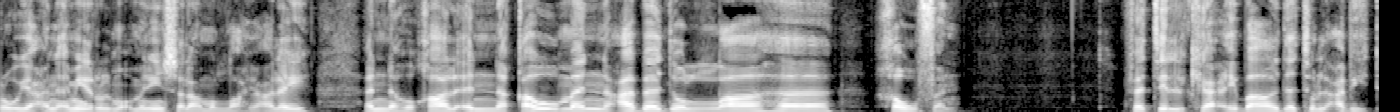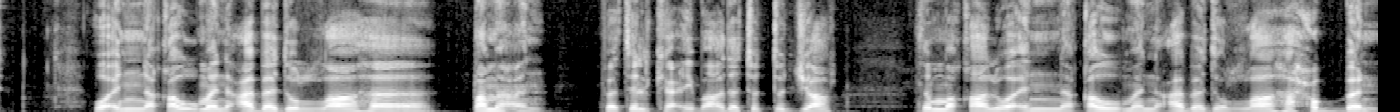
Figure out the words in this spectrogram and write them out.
روي عن أمير المؤمنين سلام الله عليه أنه قال إن قوما عبدوا الله خوفا فتلك عبادة العبيد وإن قوما عبدوا الله طمعا فتلك عبادة التجار ثم قال وإن قوما عبدوا الله حبا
